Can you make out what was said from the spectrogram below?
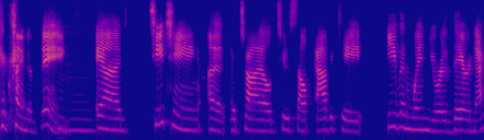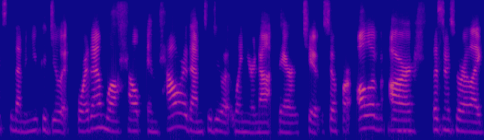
kind of thing. Mm-hmm. And teaching a, a child to self advocate even when you're there next to them and you could do it for them will help empower them to do it when you're not there too. So for all of our mm-hmm. listeners who are like,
